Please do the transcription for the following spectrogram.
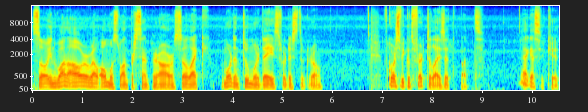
So in one hour, well, almost 1% per hour. So like more than two more days for this to grow. Of course, we could fertilize it, but I guess we could.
